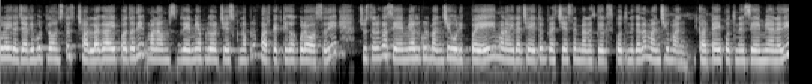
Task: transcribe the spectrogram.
కూడా ఇలా జల్లిబుట్లో ఉంచితే చల్లగా అయిపోతుంది. మనం సేమియా ప్లోడ్ చేసుకున్నప్పుడు పర్ఫెక్ట్గా కూడా వస్తుంది. చూస్తున్నారుగా? సేమియాలు కూడా మంచిగా ఉడికిపోయాయి. మనం ఇలా చేయటం ప్రెస్ చేస్తే మనకు తెలిసిపోతుంది కదా? మంచిగా కట్ అయిపోతున్న సేమియా అనేది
